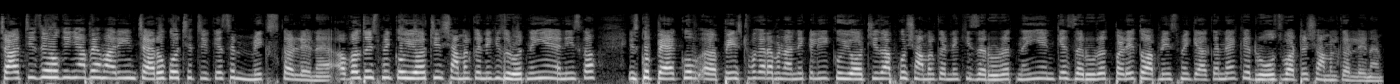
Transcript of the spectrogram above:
चार चीज़ें होगी, यहाँ पे हमारी इन चारों को अच्छे तरीके से मिक्स कर लेना है। अव्वल तो इसमें कोई और चीज़ शामिल करने की ज़रूरत नहीं है, यानी इसका, इसको पैक को पेस्ट वगैरह बनाने के लिए कोई और चीज़ आपको शामिल करने की ज़रूरत नहीं है। इनके ज़रूरत पड़े तो आपने इसमें क्या करना है कि रोज वाटर शामिल कर लेना है।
